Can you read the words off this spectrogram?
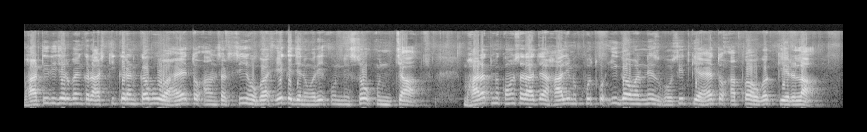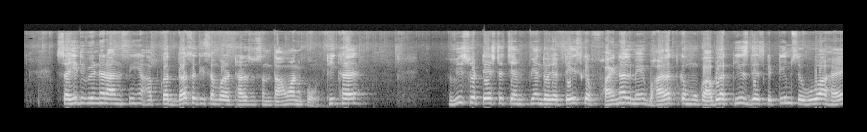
भारतीय रिज़र्व बैंक का राष्ट्रीयकरण कब हुआ है? तो आंसर सी होगा एक जनवरी उन्नीस सौ उनचास। भारत में कौन सा राज्य हाल ही में खुद को ई गवर्नेंस घोषित किया है? तो आपका होगा केरला। शहीद वीर नारायण सिंह आपका 10 दिसंबर अठारह सौ सत्तावन को, ठीक है? विश्व टेस्ट चैंपियन 2023 के फाइनल में भारत का मुकाबला किस देश की टीम से हुआ है?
